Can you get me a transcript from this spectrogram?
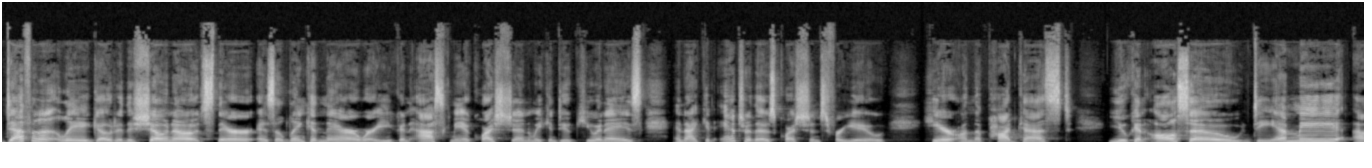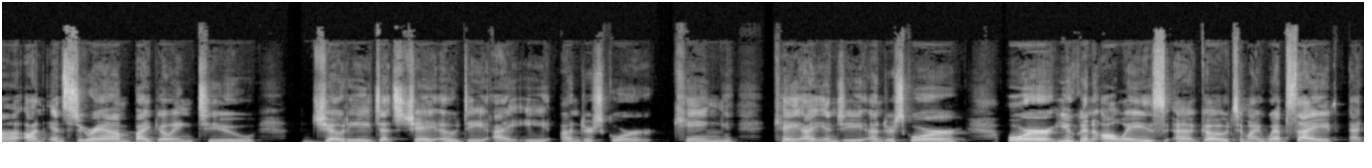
definitely go to the show notes there is a link in there where you can ask me a question we can do q and a's and i can answer those questions for you here on the podcast you can also DM me uh, on Instagram by going to Jodie. that's J O D I E underscore King, K I N G underscore. Or you can always uh, go to my website at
